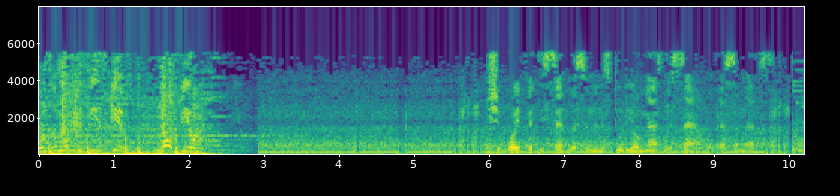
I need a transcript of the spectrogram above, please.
Unsere Mucke, sie ist Gift, Morphium. It's your boy 50 Cent listening to Studio Master Sound with SMS.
